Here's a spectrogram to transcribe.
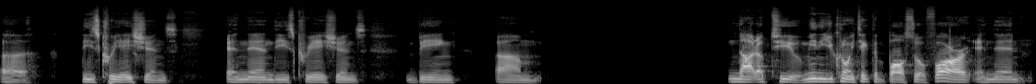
uh these creations and then these creations being um not up to you meaning you can only take the ball so far and then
